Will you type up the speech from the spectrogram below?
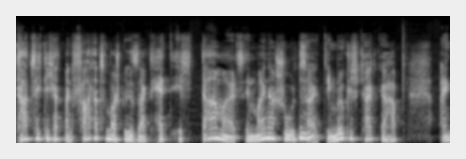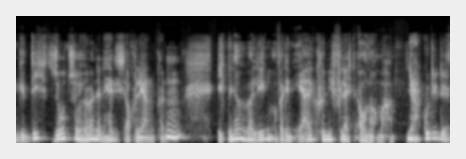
Tatsächlich hat mein Vater zum Beispiel gesagt, hätte ich damals in meiner Schulzeit die Möglichkeit gehabt, ein Gedicht so zu hören, dann hätte ich es auch lernen können. Ich bin am überlegen, ob wir den Erlkönig vielleicht auch noch machen. Ja, gute Idee.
